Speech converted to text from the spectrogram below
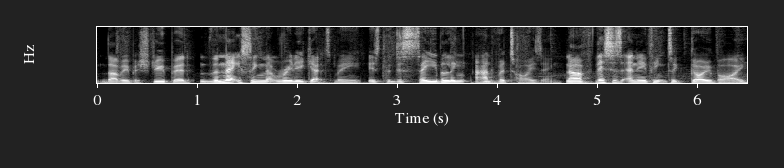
That'd be a bit stupid. The next thing that really gets me is the disabling advertising. Now, if this is anything to go by,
